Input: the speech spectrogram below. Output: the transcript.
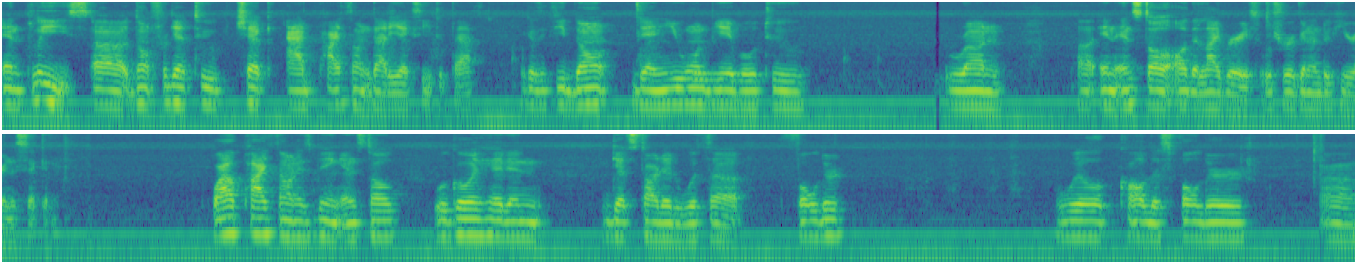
And please uh, don't forget to check add python.exe to path because if you don't, then you won't be able to run uh, and install all the libraries, which we're going to do here in a second. While Python is being installed, we'll go ahead and get started with a folder. We'll call this folder uh,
